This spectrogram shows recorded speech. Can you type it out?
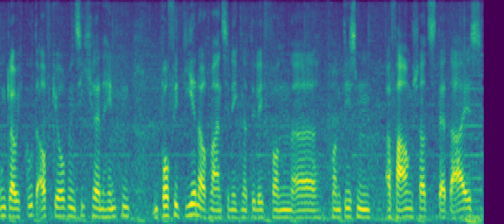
unglaublich gut aufgehoben in sicheren Händen und profitieren auch wahnsinnig natürlich von, äh, von diesem Erfahrungsschatz, der da ist.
